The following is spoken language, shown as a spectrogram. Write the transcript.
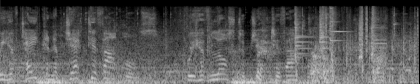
We have taken objective apples. We have lost objective apples.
